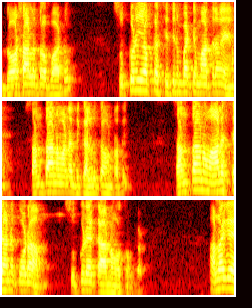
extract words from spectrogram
దోషాలతో పాటు శుక్రుని యొక్క స్థితిని బట్టి మాత్రమే సంతానం అనేది కలుగుతూ ఉంటుంది. సంతానం ఆలస్యానికి కూడా శుక్రుడే కారణమవుతుంటాడు. అలాగే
